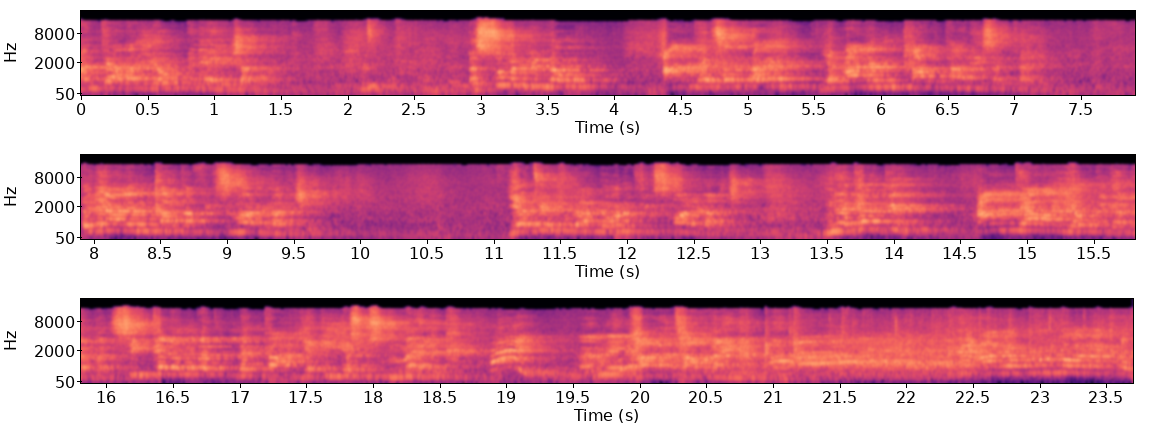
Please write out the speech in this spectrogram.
አንተ ያላየኸው እኔ አይቻለሁ እሱ ምንድን ነው አንተ የሰጠኸኝ የዓለምን ካርታ ነው የሰጠኸኝ። እኔ የዓለምን ካርታ fix ማድረግ አልችልም። የቱ የቱ ጋር እንደሆነ ፊክስ ማድረግ አልችልም ነገር ግን አንተ ያላየኸው ነገር ነበር ሲገለበጥ ለካ የኢየሱስ መልክ ካርታው ላይ ነበር እኔ ዓለምን ሁሉ አላውቀው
